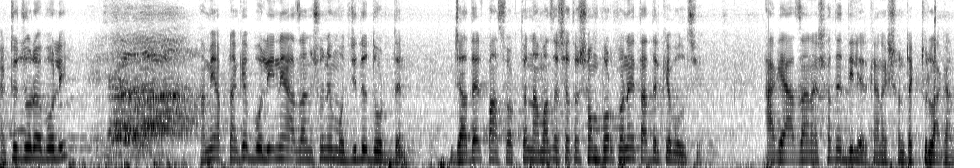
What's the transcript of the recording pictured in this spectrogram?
একটু জোরে বলি? আমি আপনাকে বলি না, আজান শুনে মসজিদে দৌড় দেন। যাদের পাঁচ ওয়াক্ত নামাজের সাথে সম্পর্ক নেই, তাদেরকে বলছি, আগে আজানের সাথে দিলের কানেকশনটা একটু লাগান।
